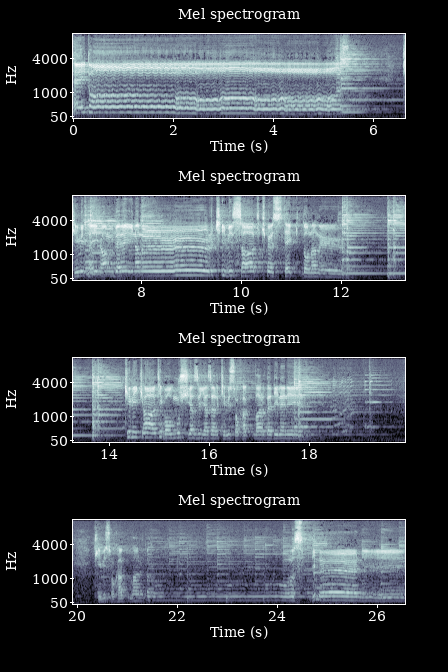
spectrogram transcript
Hey dost peygambere inanır Kimi saat köstek donanır Kimi katip olmuş yazı yazar Kimi sokaklarda dilenir Kimi sokaklarda dost dilenir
